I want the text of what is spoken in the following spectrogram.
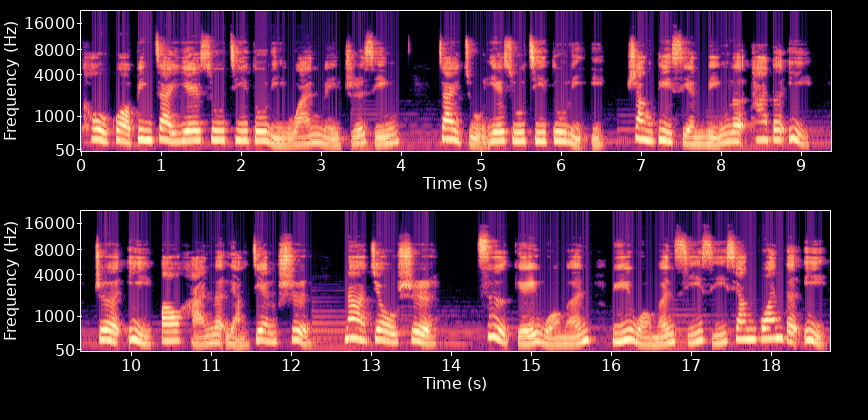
透过并在耶稣基督里完美执行，在主耶稣基督里，上帝显明了他的意。这意包含了两件事，那就是赐给我们与我们息息相关的意；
